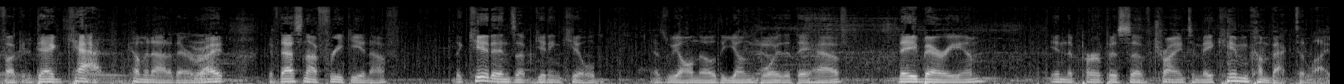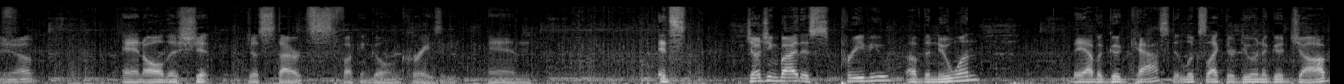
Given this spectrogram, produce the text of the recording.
Fucking dead cat coming out of there, right? If that's not freaky enough, the kid ends up getting killed, as we all know, the young boy that they have. They bury him in the purpose of trying to make him come back to life. Yep. And all this shit just starts fucking going crazy. And it's judging by this preview of the new one, they have a good cast. It looks like they're doing a good job.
